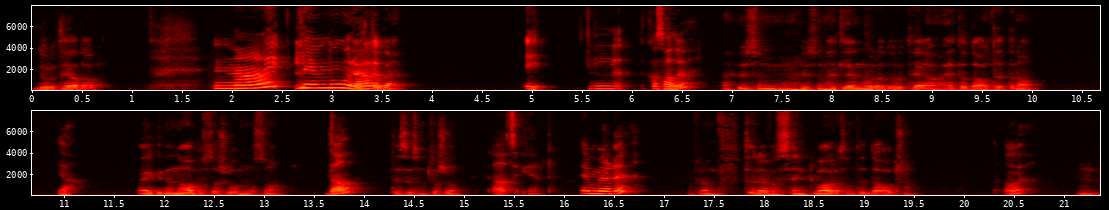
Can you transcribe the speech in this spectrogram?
Dorothea Dahl. Nei, Leonora Heter det? I, Hva sa du? Hun som, hun som heter Leonora Dorothea, heter Dahl til etternavn? Ja. Er ikke det nabostasjonen også? Dahl? Det ser ut som stasjon. Ja, sikkert. Er det mulig? For de drev og sendte varer sånn til Dahl, så. Å. Mm.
